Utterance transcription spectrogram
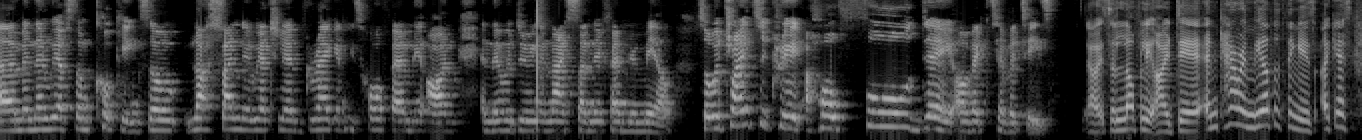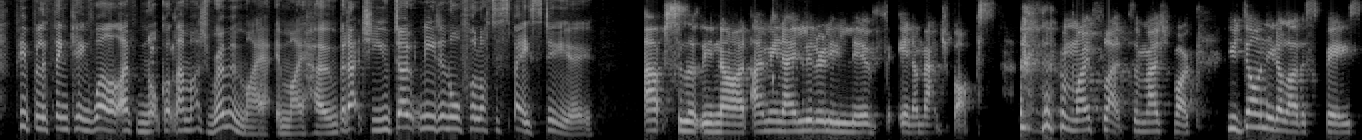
Um, and then we have some cooking. So last Sunday, we actually had Greg and his whole family on, and they were doing a nice Sunday family meal. So we're trying to create a whole full day of activities. No, it's a lovely idea. And Karen, the other thing is, I guess people are thinking, well, I've not got that much room in my in my home, but actually, you don't need an awful lot of space, do you? Absolutely not. I mean, I literally live in a matchbox. My flat's a matchbox. You don't need a lot of space.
